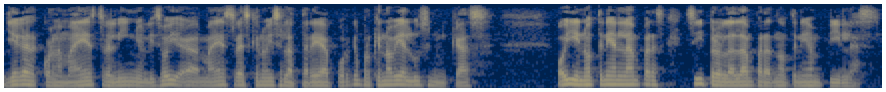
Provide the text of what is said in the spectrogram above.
Llega con la maestra el niño y le dice, oye, maestra, es que no hice la tarea. ¿Por qué? Porque no había luz en mi casa. Oye, ¿no tenían lámparas? Sí, pero las lámparas no tenían pilas.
